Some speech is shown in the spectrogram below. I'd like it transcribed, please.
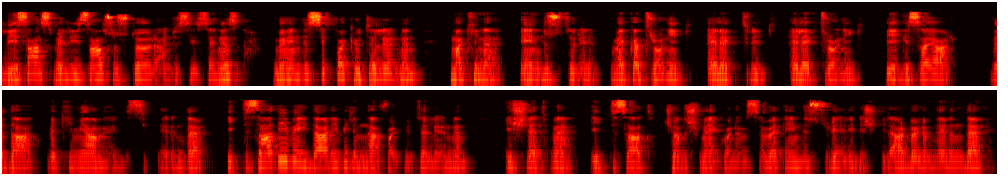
Lisans ve lisansüstü öğrencisiyseniz mühendislik fakültelerinin makine, endüstri, mekatronik, elektrik, elektronik, bilgisayar, gıda ve kimya mühendisliklerinde, iktisadi ve idari bilimler fakültelerinin işletme, iktisat, çalışma ekonomisi ve endüstriyel ilişkiler bölümlerinde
